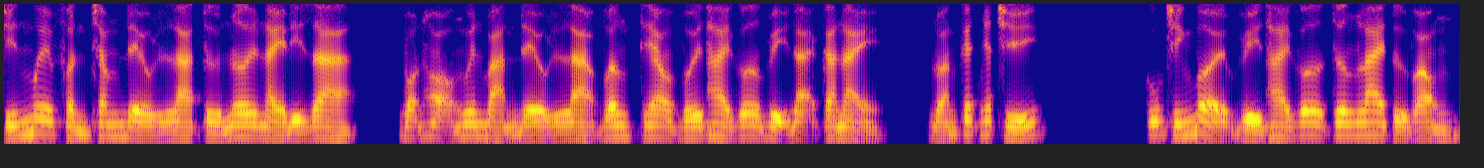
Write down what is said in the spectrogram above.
chín mươi phần trăm đều là từ nơi này đi ra, bọn họ nguyên bản đều là vâng theo với tiger vị đại ca này đoàn kết nhất trí. Cũng chính bởi vì tiger tương lai tử vong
